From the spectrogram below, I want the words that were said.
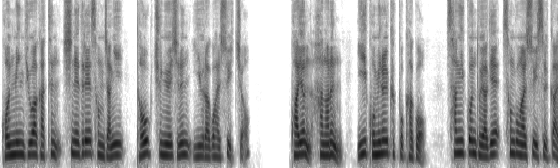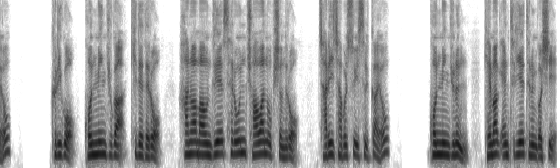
권민규와 같은 신예들의 성장이 더욱 중요해지는 이유라고 할 수 있죠. 과연 한화는 이 고민을 극복하고 상위권 도약에 성공할 수 있을까요? 그리고 권민규가 기대대로 한화 마운드의 새로운 좌완 옵션으로 자리 잡을 수 있을까요? 권민규는 개막 엔트리에 드는 것이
